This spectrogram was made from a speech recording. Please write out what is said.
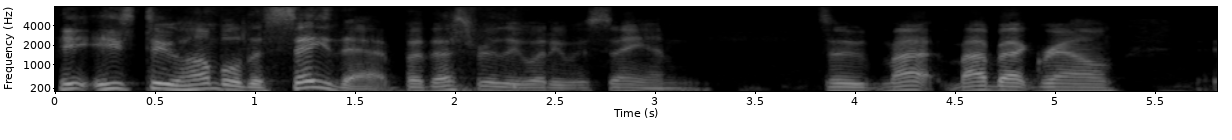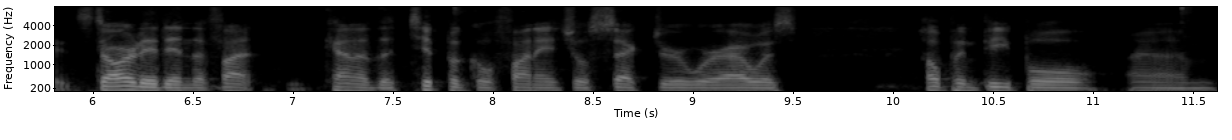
he, he's too humble to say that, but that's really what he was saying. So my my background it started in the fi- kind of the typical financial sector where I was helping people um,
